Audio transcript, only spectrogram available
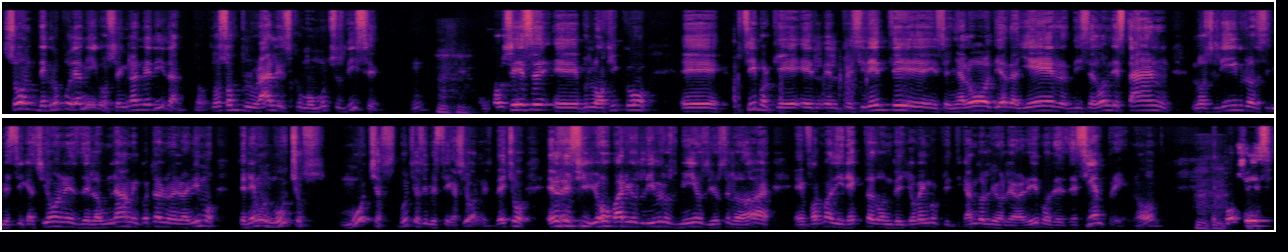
son de grupo de amigos en gran medida, no, son plurales como muchos dicen. Entonces, eh, pues, lógico, sí, porque el, presidente señaló el día de ayer, dice, ¿dónde están los libros, las investigaciones de la UNAM en contra del neoliberalismo? Tenemos muchos, muchas, muchas investigaciones. De hecho, él recibió varios libros míos y yo se los daba en forma directa donde yo vengo criticando el neoliberalismo desde siempre, ¿no? Entonces,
